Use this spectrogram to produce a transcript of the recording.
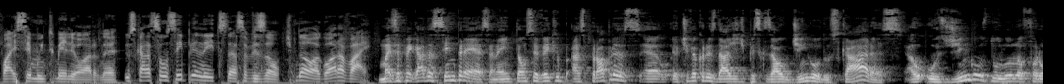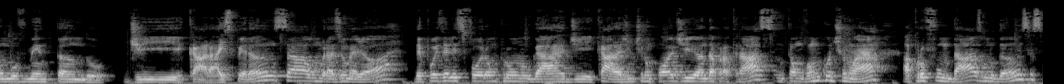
vai ser muito melhor, né? E os caras são sempre eleitos nessa visão. Tipo, não, agora vai. Mas a pegada sempre é essa, né? Então você vê que as próprias. é, eu tive a curiosidade de pesquisar o jingle dos caras. Os jingles do Lula foram movimentando de, cara, a esperança, um Brasil melhor. Depois eles foram pra um lugar de, cara, a gente não pode andar pra trás, então vamos continuar. aprofundar as mudanças.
